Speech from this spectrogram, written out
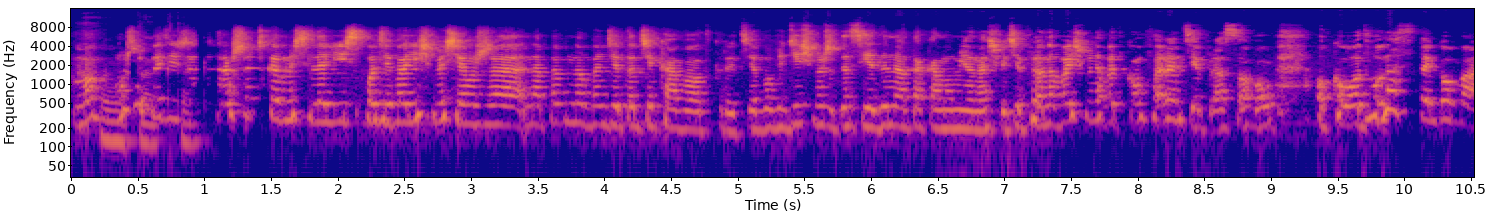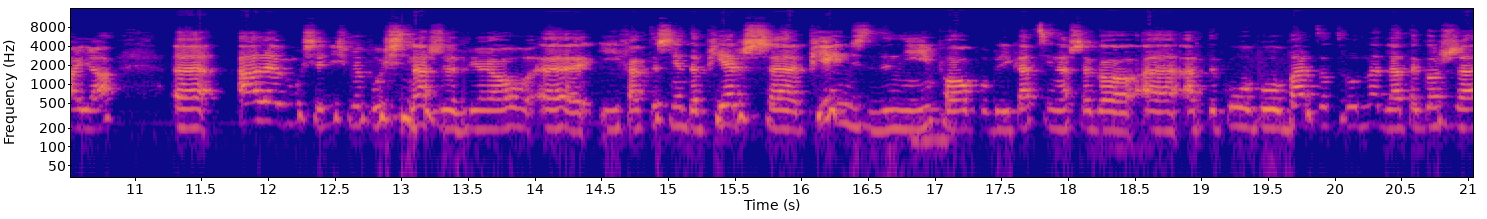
Mo- No Muszę tak, powiedzieć, tak. że troszeczkę myśleli, spodziewaliśmy się, że na pewno będzie to ciekawe odkrycie, bo wiedzieliśmy, że to jest jedyna taka mumia na świecie. Planowaliśmy nawet konferencję prasową około 12 maja, e, ale musieliśmy pójść na żywioł e, i faktycznie te pierwsze pięć dni po publikacji naszego e, artykułu było bardzo trudne, dlatego że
